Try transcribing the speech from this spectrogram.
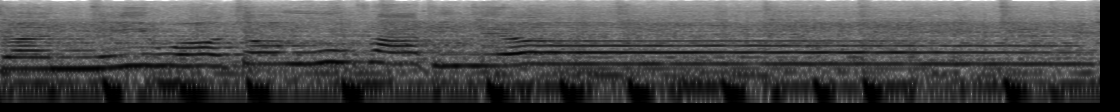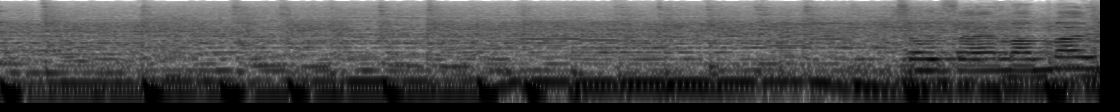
转，你我都无法停留。走在漫漫人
